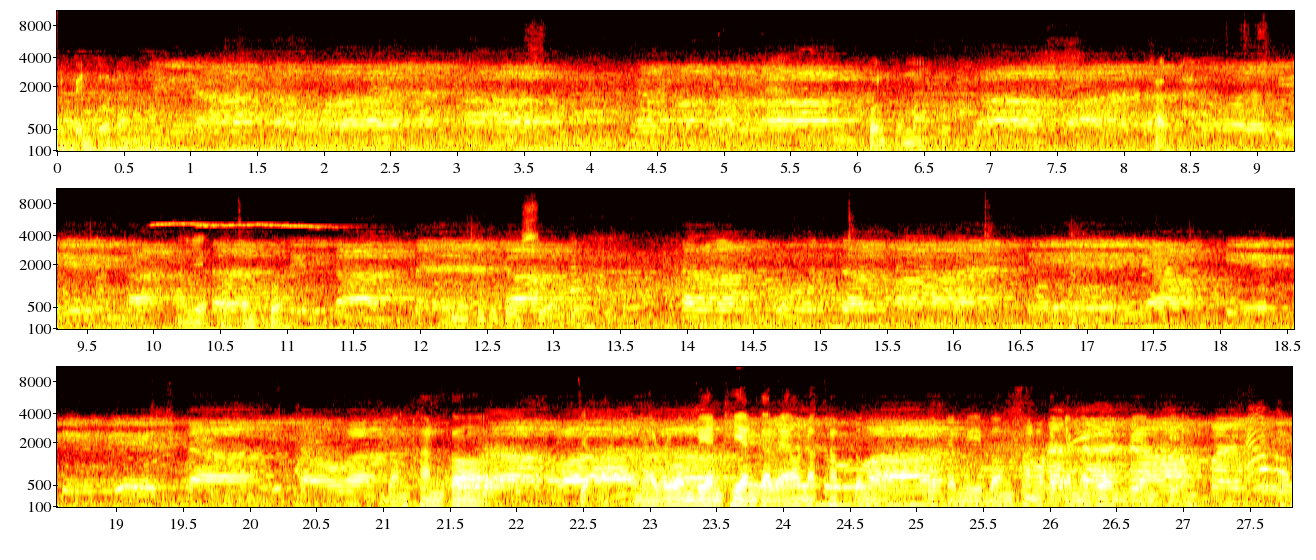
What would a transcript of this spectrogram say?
จะเป็นตัวด้านหน้าคนก็มาครับเยอะกว่าสมควรนี่ก็จะดูสวยอยู่บางท่านก็ จะมาร่วมเวียนเทียนกันแล้วนะครับตรงนี้ก็จะมีบางท่านก็จะมาร่วมเวียนเทียนบางท่าน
